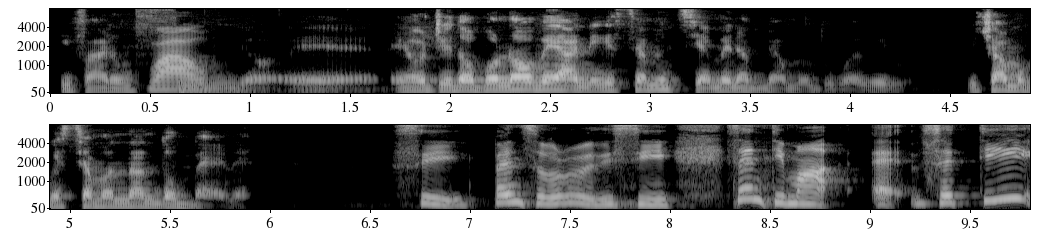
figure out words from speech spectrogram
di fare un wow. figlio e, e oggi dopo nove anni che stiamo insieme ne abbiamo due, quindi diciamo che stiamo andando bene. Sì, penso proprio di sì. Senti, ma eh, se ti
